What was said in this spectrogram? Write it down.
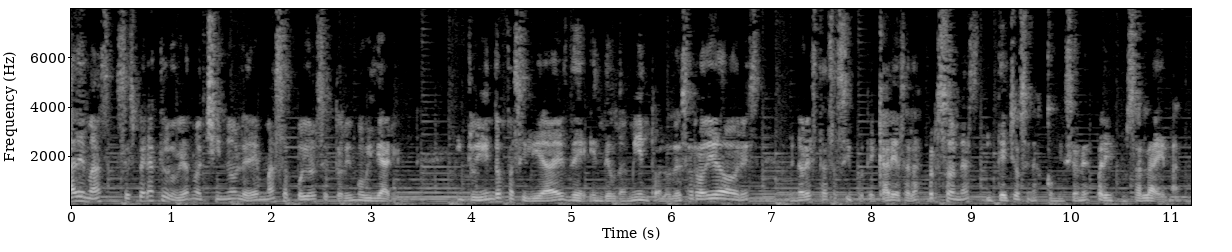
Además, se espera que el gobierno chino le dé más apoyo al sector inmobiliario, incluyendo facilidades de endeudamiento a los desarrolladores, menores tasas hipotecarias a las personas y techos en las comisiones para impulsar la demanda.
